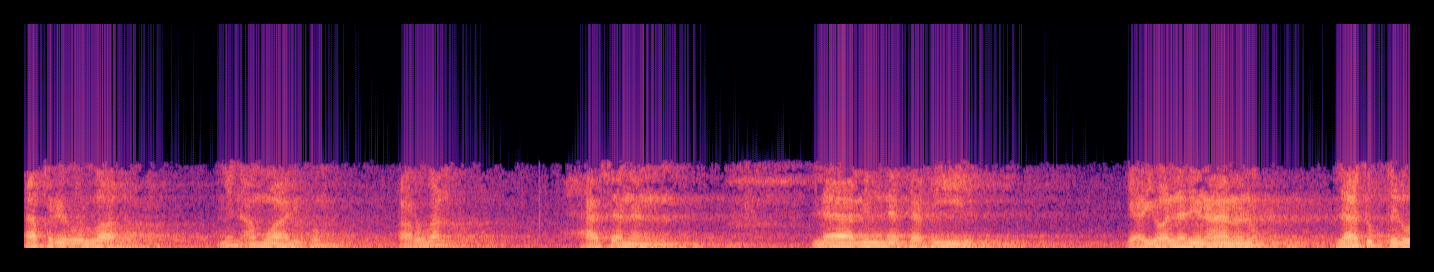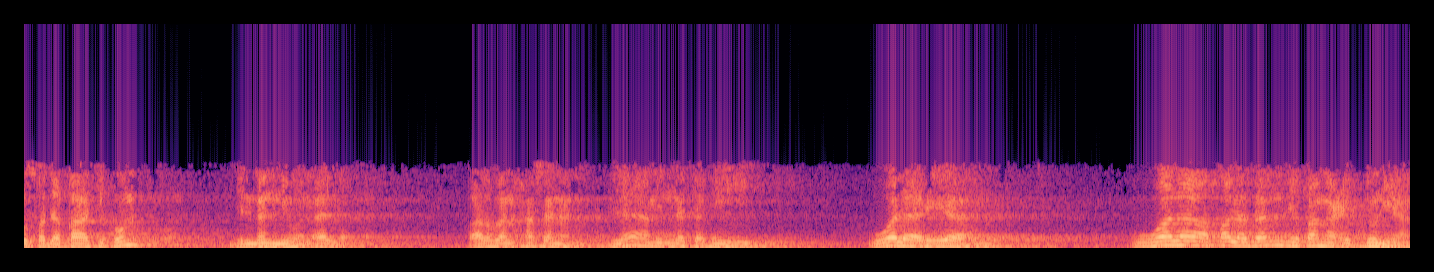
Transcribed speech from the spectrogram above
أقرضوا الله من أموالكم أرضا حسنا لا منة فيه. يا أيها الذين آمنوا لا تبطلوا صدقاتكم بالمن والأذى. قرضا حسنا لا منة فيه ولا رياء. ولا طلبا لطمع الدنيا.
